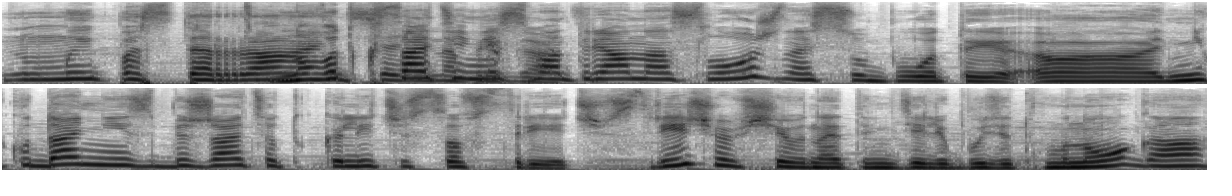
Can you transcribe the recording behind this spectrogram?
Ну, мы постараемся Ну вот, кстати, несмотря на сложность субботы, э, никуда не избежать от количества встреч. Встреч вообще на этой неделе будет много,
